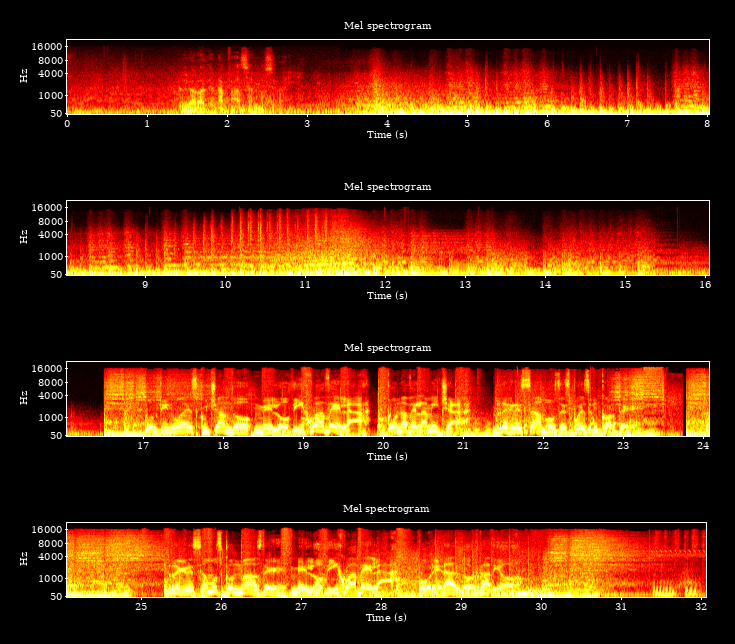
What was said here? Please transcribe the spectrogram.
luego de una pausa, no se vayan. Continúa escuchando Me lo dijo Adela con Adela Micha. Regresamos después de un corte. Regresamos con más de Me lo dijo Adela por Heraldo Radio.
